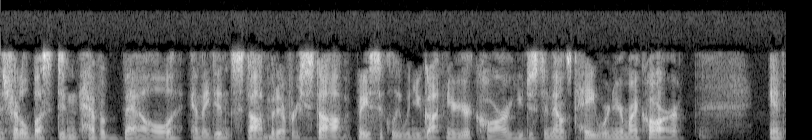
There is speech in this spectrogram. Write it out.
the shuttle bus didn't have a bell and they didn't stop at every stop. Basically, when you got near your car, you just announced, hey, we're near my car. And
